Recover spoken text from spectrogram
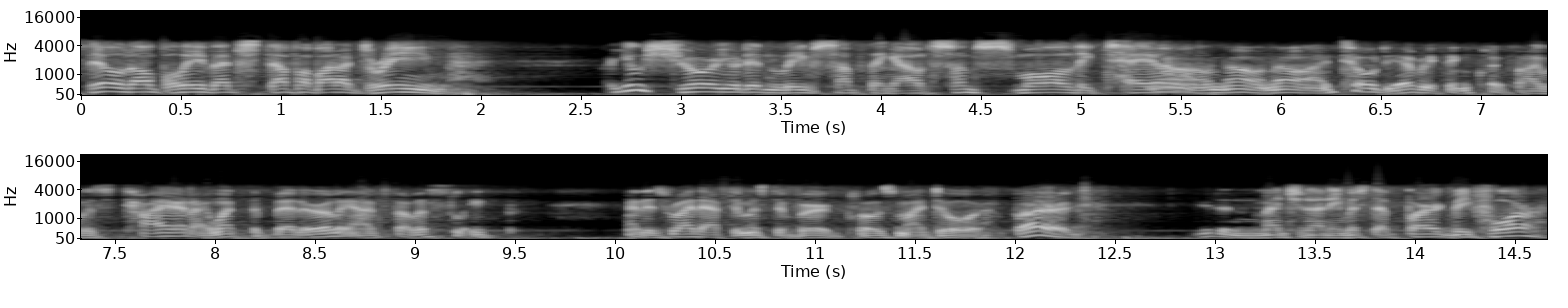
still don't believe that stuff about a dream. Are you sure you didn't leave something out, some small detail? No, no, no. I told you everything, Cliff. I was tired. I went to bed early. I fell asleep. That is right after Mr. Berg closed my door. Berg. You didn't mention any Mr. Berg before.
